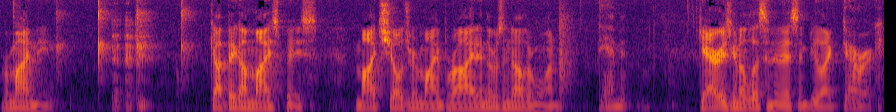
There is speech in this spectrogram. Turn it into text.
remind me. Got big on MySpace. My Children, My Bride, and there was another one. Damn it. Gary's going to listen to this and be like, Derek,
